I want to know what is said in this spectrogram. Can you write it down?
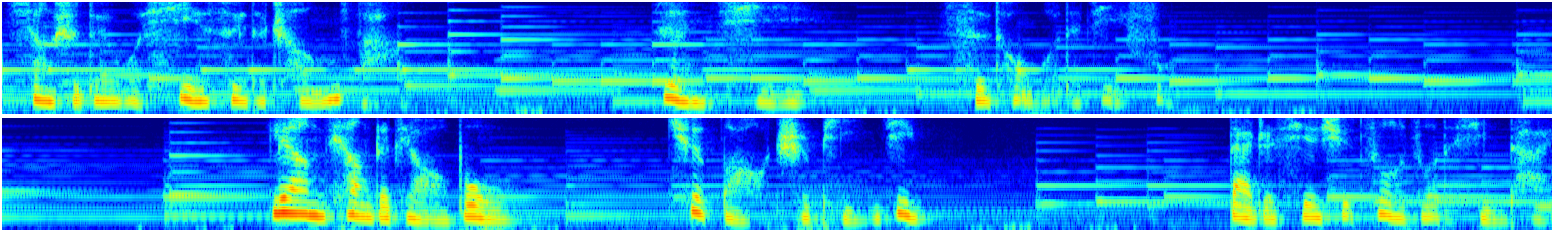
像是对我细碎的惩罚，任其刺痛我的肌肤。踉跄着脚步，却保持平静，带着些许做作的心态。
